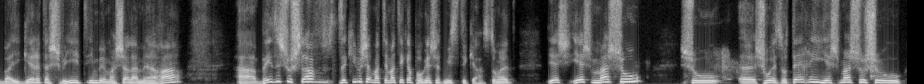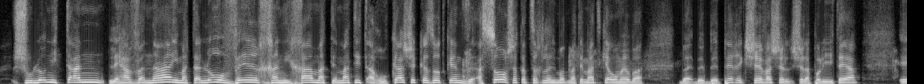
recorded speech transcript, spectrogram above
באיגרת השביעית, אם במשל המערה, באיזשהו שלב זה כאילו שהמתמטיקה פוגשת מיסטיקה. זאת אומרת, יש, יש משהו שהוא, uh, שהוא אזוטרי, יש משהו שהוא, שהוא לא ניתן להבנה אם אתה לא עובר חניכה מתמטית ארוכה שכזאת, כן, זה עשור שאתה צריך ללמוד מתמטיקה, הוא אומר בפרק 7 של, של הפוליטאה. אה,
